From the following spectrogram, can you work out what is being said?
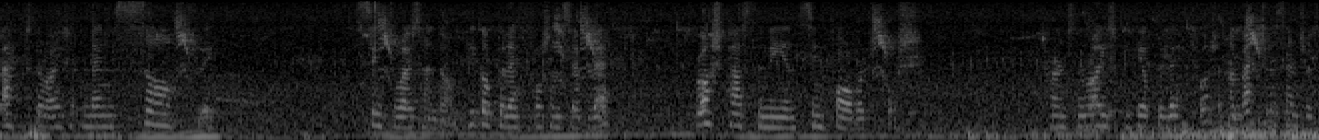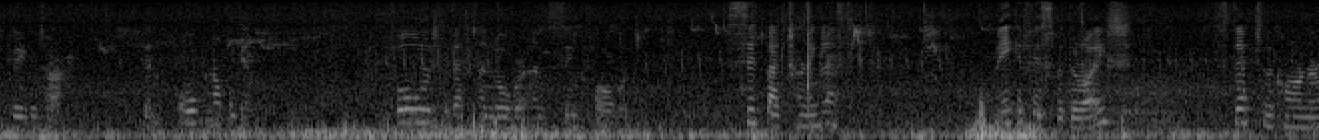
Back to the right and then softly sink the right hand down. Pick up the left foot and step left. Brush past the knee and sink forward push. Turn to the right, pick up the left foot and back to the centre to play guitar. Then open up again. Fold the left hand over and sink forward. Sit back turning left. Make a fist with the right. Step to the corner.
